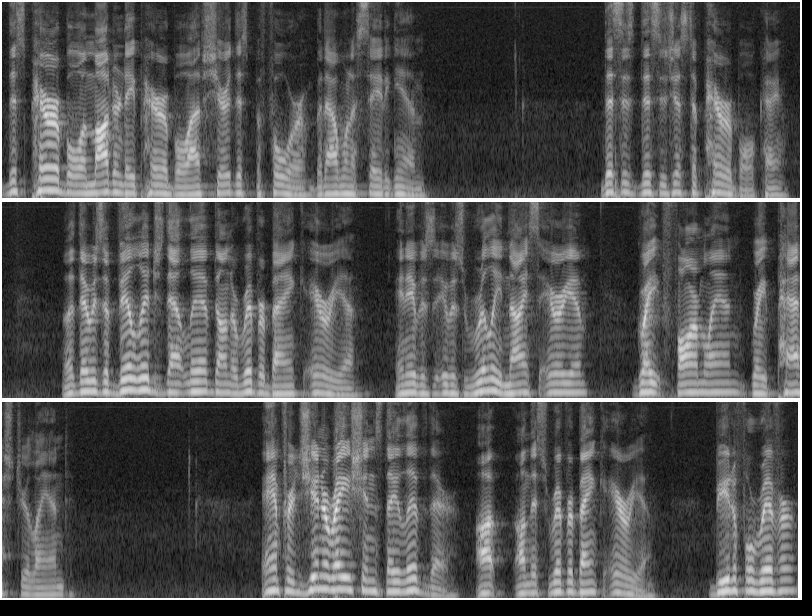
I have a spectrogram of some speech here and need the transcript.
This parable, a modern day parable, I've shared this before, but I want to say it again. This is, this is just a parable, okay? Uh, there was a village that lived on a riverbank area, and it was it was really nice area, great farmland, great pasture land. And for generations they lived there. on this riverbank area. Beautiful river,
